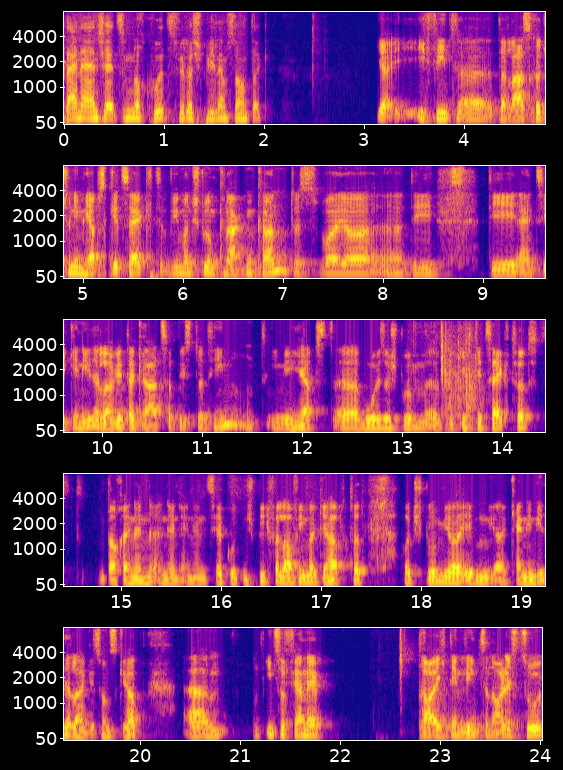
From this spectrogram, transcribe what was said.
deine Einschätzung noch kurz für das Spiel am Sonntag? Ja, ich finde, äh, der Lask hat schon im Herbst gezeigt, wie man Sturm knacken kann. Das war ja äh, die, die einzige Niederlage der Grazer bis dorthin. Und im Herbst, äh, wo also Sturm äh, wirklich gezeigt hat und auch einen, einen, einen sehr guten Spielverlauf immer gehabt hat, hat Sturm ja eben äh, keine Niederlage sonst gehabt. Ähm, und insofern traue ich den Linzern alles zu.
